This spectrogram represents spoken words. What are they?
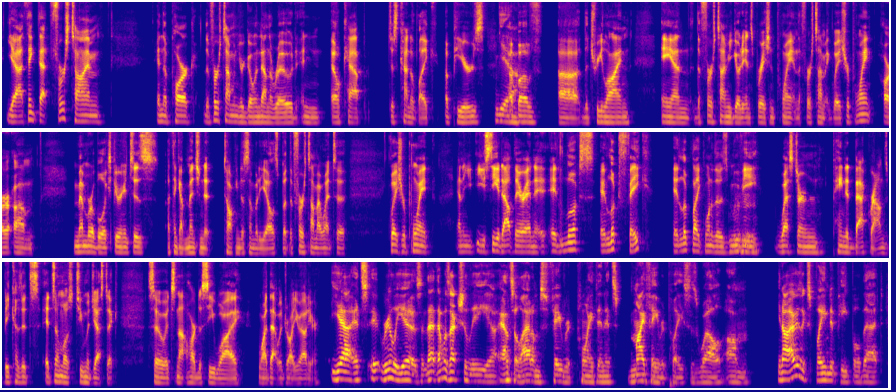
Yeah, I think that first time in the park, the first time when you're going down the road and El Cap just kind of like appears yeah. above uh, the tree line, and the first time you go to Inspiration Point and the first time at Glacier Point are um, memorable experiences. I think I've mentioned it talking to somebody else, but the first time I went to Glacier Point and you, you see it out there and it, it looks it looked fake. It looked like one of those movie mm-hmm western painted backgrounds because it's it's almost too majestic. So it's not hard to see why why that would draw you out here. Yeah, it's it really is, and that that was actually uh, Ansel Adams' favorite point, and it's my favorite place as well. Um, you know, I always explain to people that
